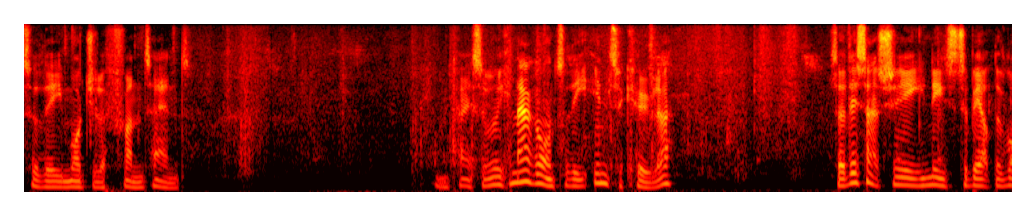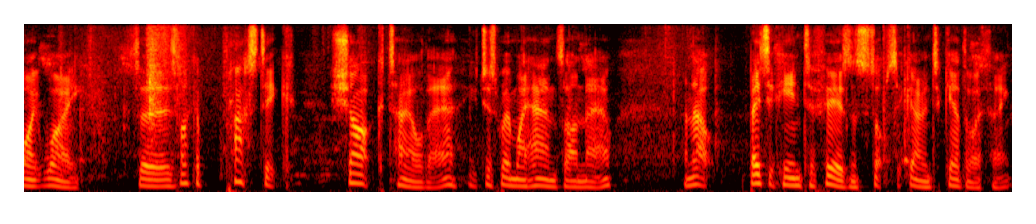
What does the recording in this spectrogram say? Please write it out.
to the modular front end. Okay, so we can now go on to the intercooler. So this actually needs to be up the right way. So there's like a plastic shark tail there, just where my hands are now, and that basically interferes and stops it going together, I think.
